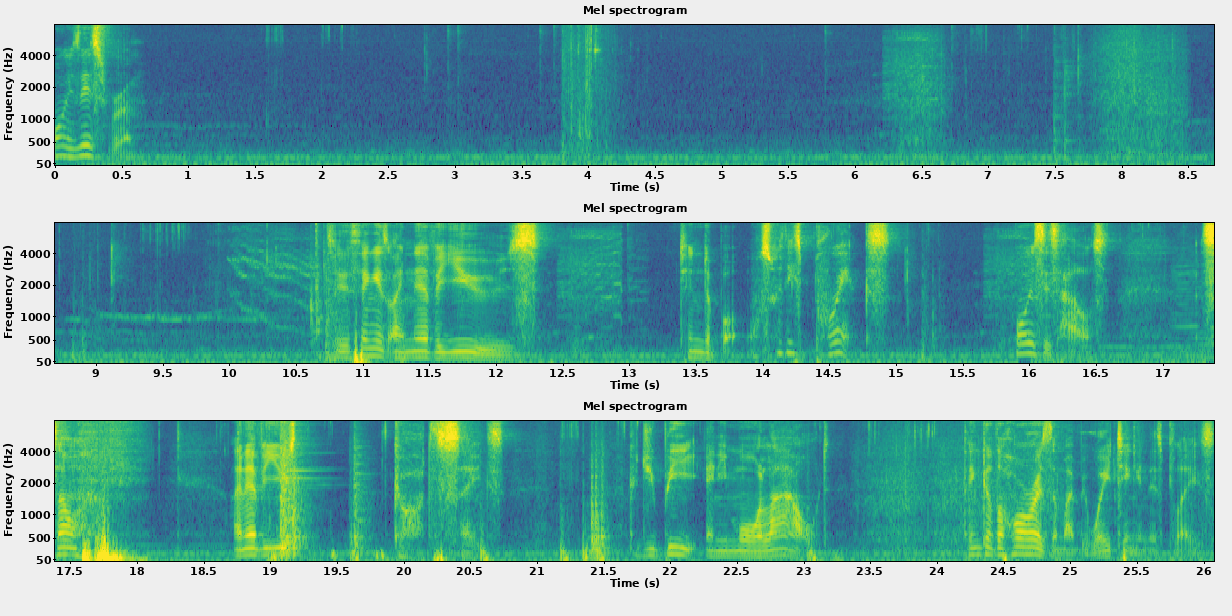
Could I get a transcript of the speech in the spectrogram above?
What is this room? See, the thing is, I never use tinderbox. What's with these bricks? What is this house? So, I never use... God's sakes. Could you be any more loud? Think of the horrors that might be waiting in this place.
